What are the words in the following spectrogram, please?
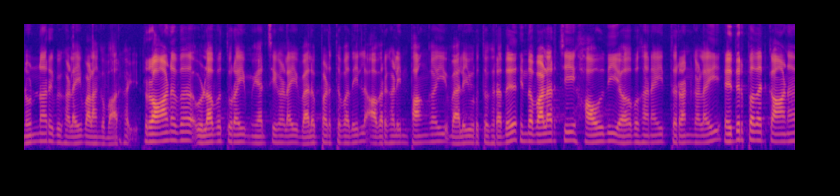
நுண்ணறிவுகளை வழங்குவார்கள். இராணுவ உளவுத்துறை முயற்சிகளை வலுப்படுத்துவதில் அவர்களின் பங்கை வலியுறுத்துகிறது. இந்த வளர்ச்சி ஹவுதி ஏவுகணை திறன்களை எதிர்ப்பதற்கான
